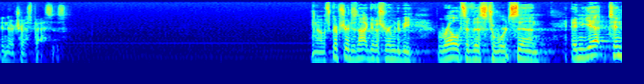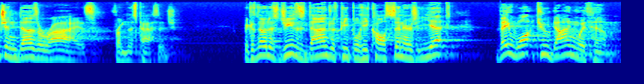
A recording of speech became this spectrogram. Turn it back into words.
in their trespasses. Now, Scripture does not give us room to be relativist towards sin, and yet tension does arise from this passage. Because notice, Jesus dines with people he calls sinners, yet they want to dine with him.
